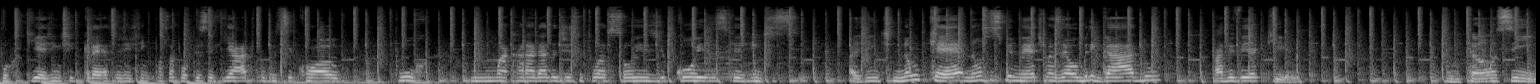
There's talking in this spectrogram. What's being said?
porque a gente cresce, a gente tem que passar por psiquiatra, por psicólogo, por uma caralhada de situações, de coisas que a gente, a gente não quer, não se submete, mas é obrigado a viver aquilo. Então, assim,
